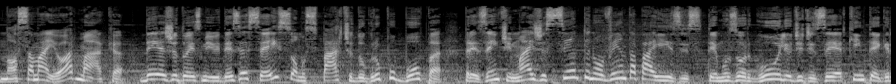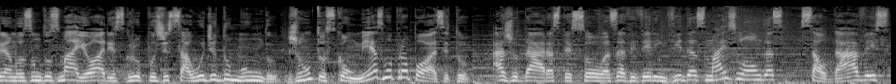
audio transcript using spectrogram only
nossa maior marca. Desde 2016, somos parte do Grupo Bupa, presente em mais de 190 países. Temos orgulho de dizer que integramos um dos maiores grupos de saúde do mundo, juntos com o mesmo propósito: ajudar as pessoas a viverem vidas mais longas, saudáveis,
